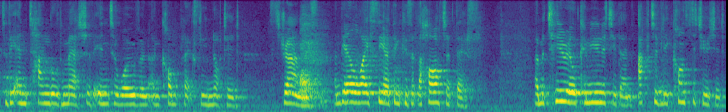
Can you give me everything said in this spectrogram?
to the entangled mesh of interwoven and complexly knotted strands. And the LYC, I think, is at the heart of this. a material community then actively constituted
